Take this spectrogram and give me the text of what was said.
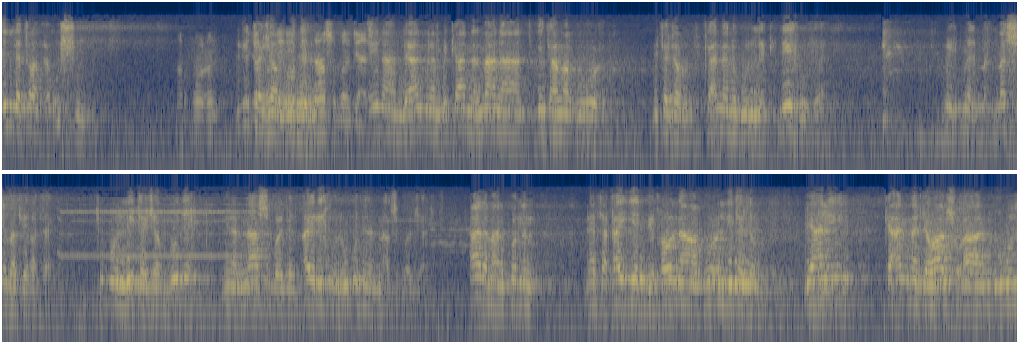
علة رفع وش مرفوع لتجرد الناصب والجاز اي نعم. لأن كأن المعنى انت قلتها مرفوع لتجرد كاننا نقول لك ليه وش ما الشبكة رفع تقول لي تجرده من الناصب والجر غير خلوه من الناصب والجر هذا ما نكون نتقيد بقولنا مرفوع لتجرده يعني كأن جواب سؤال نقول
